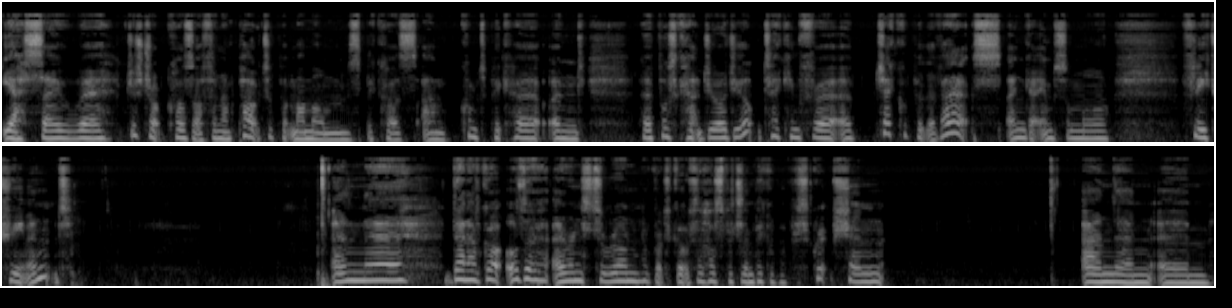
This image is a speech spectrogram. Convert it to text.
yes, yeah, so uh, just dropped Cos off and I'm parked up at my mum's because I'm come to pick her and her pussycat Georgie up, take him for a, check-up at the vets and get him some more flea treatment. And uh, then I've got other errands to run. I've got to go to the hospital and pick up a prescription. And then um,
